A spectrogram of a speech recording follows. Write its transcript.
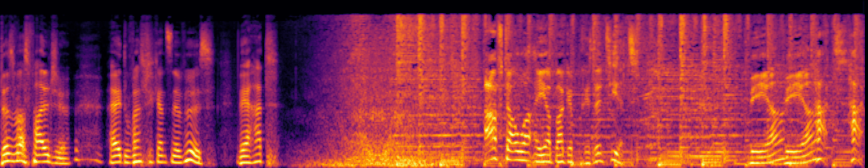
Das war's Falsche. Hey, du warst mich ganz nervös. Wer hat? After Hour Eierbacke präsentiert. Wer, wer hat, hat.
